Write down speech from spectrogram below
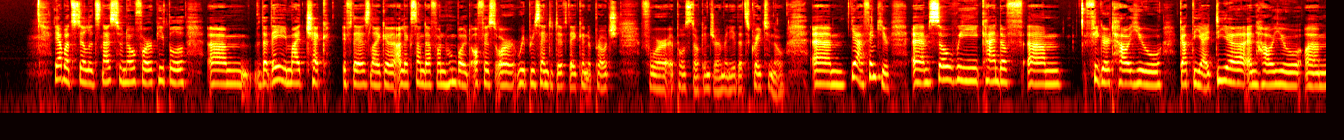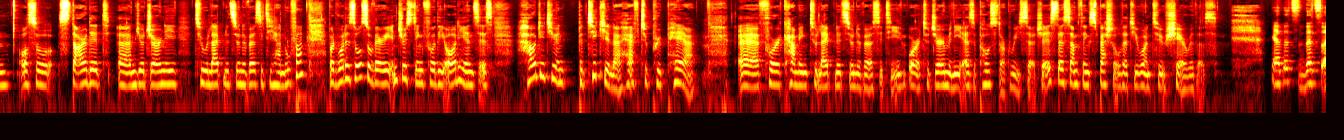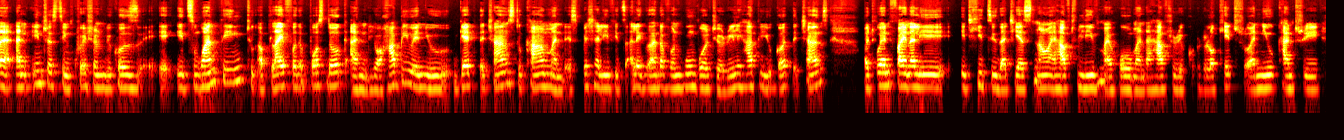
Yeah, but still, it's nice to know for people um, that they might check if there's like a Alexander von Humboldt office or representative they can approach for a postdoc in Germany. That's great to know. Um, yeah, thank you. Um, so we kind of um, figured how you got the idea and how you um, also started um, your journey to Leibniz University Hannover. But what is also very interesting for the audience is how did you, in particular, have to prepare uh, for coming to Leibniz University or to Germany as a postdoc researcher? Is there something special that you want to share with us? Yeah, that's that's a, an interesting question because it's one thing to apply for the postdoc and you're happy when you get the chance to come, and especially if it's Alexander von Humboldt, you're really happy you got the chance. But when finally it hits you that yes, now I have to leave my home and I have to re- relocate to a new country,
